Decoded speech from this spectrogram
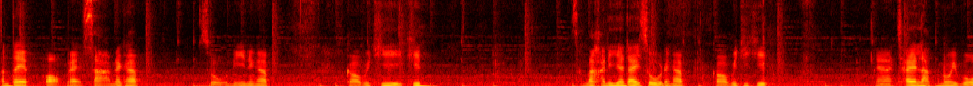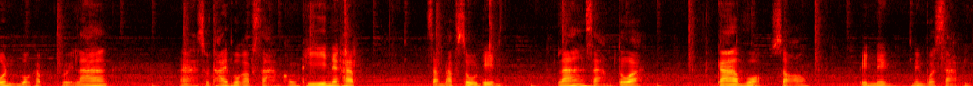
ตั้งแต่ออก 83 นะครับ สูตรนี้นะครับ ก็วิธีคิดสำหรับใครที่จะได้สูตรนะครับ ก็วิธีคิดใช้หลักหน่วยบนบวกกับหน่วยล่างสุดท้ายบวกกับ 3 คงที่นะครับสำหรับสูตรเด่นล่าง 3 ตัว9บวก2 เป็น 1 1บวก3เป็น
